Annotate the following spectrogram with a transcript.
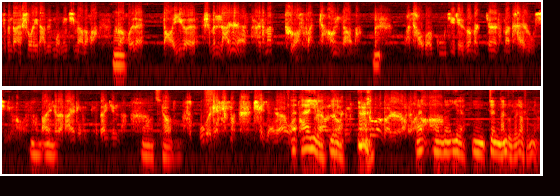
就跟导演说了一大堆莫名其妙的话，说嗯回来找一个什么男人，反正他妈特反常，你知道吗？嗯我操！我估计这哥们儿真是他妈太入戏了，我操！嗯导演现在反正也挺挺担心的。我操！不会这他妈 这演员，我！哎哎一脸一脸跟哥哥似的，我哎操啊！嗯，那一脸，嗯，这男主角叫什么名儿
